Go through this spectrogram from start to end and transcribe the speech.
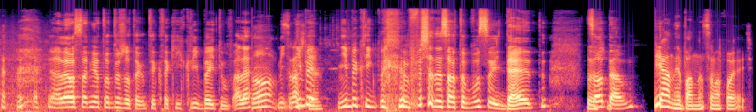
Ale ostatnio to dużo te, tych takich clickbaitów, ale No, mi, niby, niby click... wyszedłem z autobusu i dead. Co tam? Pijany pan, na co ma powiedzieć.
